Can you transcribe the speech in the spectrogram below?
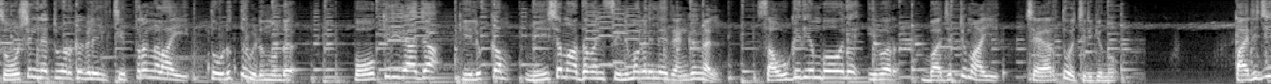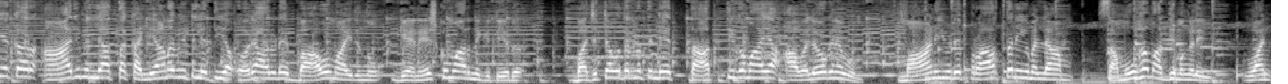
സോഷ്യൽ നെറ്റ്വർക്കുകളിൽ ചിത്രങ്ങളായി തൊടുത്തുവിടുന്നുണ്ട്. പോക്കിരി രാജ കിലുക്കം മീശമാധവൻ സിനിമകളിലെ രംഗങ്ങൾ സൗകര്യം പോലെ ഇവർ ബജറ്റുമായി ചേർത്ത് വച്ചിരിക്കുന്നു. പരിചയക്കാർ ആരുമില്ലാത്ത കല്യാണ വീട്ടിലെത്തിയ ഒരാളുടെ ഭാവമായിരുന്നു ഗണേഷ് കുമാറിന് കിട്ടിയത്. ബജറ്റ് അവതരണത്തിന്റെ താത്വികമായ അവലോകനവും മാണിയുടെ പ്രാർത്ഥനയുമെല്ലാം സമൂഹ മാധ്യമങ്ങളിൽ വൻ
